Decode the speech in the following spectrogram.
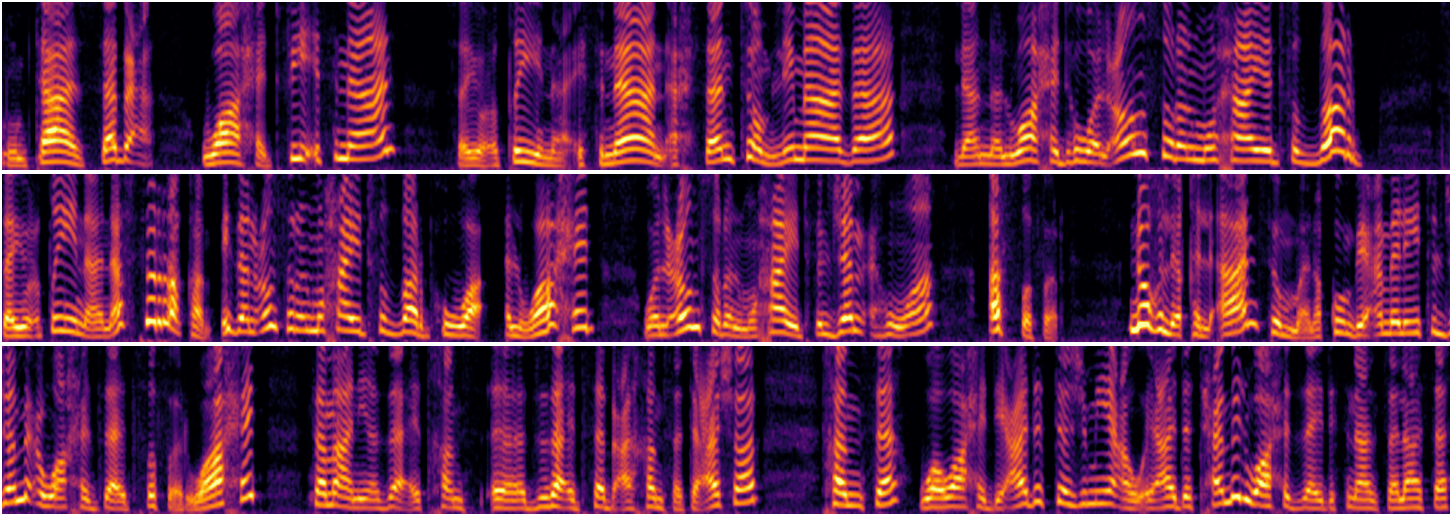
ممتاز سبعة واحد في اثنان سيعطينا اثنان أحسنتم لماذا؟ لأن الواحد هو العنصر المحايد في الضرب سيعطينا نفس الرقم. إذا عنصر المحايد في الضرب هو الواحد والعنصر المحايد في الجمع هو الصفر. نغلق الآن ثم نقوم بعملية الجمع. واحد زائد صفر واحد ثمانية زائد خمس زائد سبعة خمسة عشر خمسة وواحد إعادة تجميع أو إعادة حمل. واحد زائد اثنان ثلاثة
